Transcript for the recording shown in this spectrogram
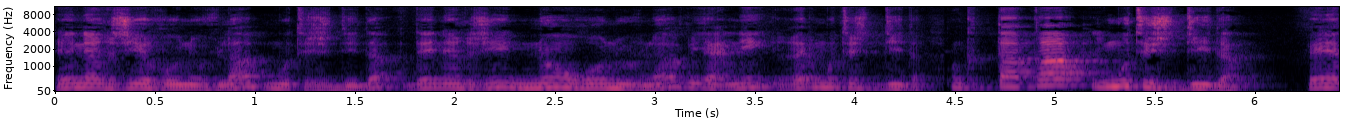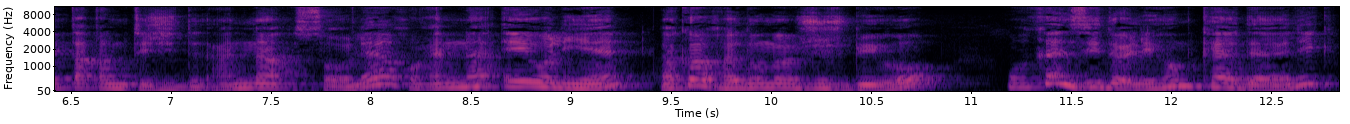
l'énergie renouvelable متجدده l'énergie non renouvelable يعني غير متجدده donc الطاقه المتجدده فين الطاقه المتجدده عندنا solaire وعندنا éolienne d'accord هادو هما بجوج بيهو وكنزيدو عليهم كذلك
